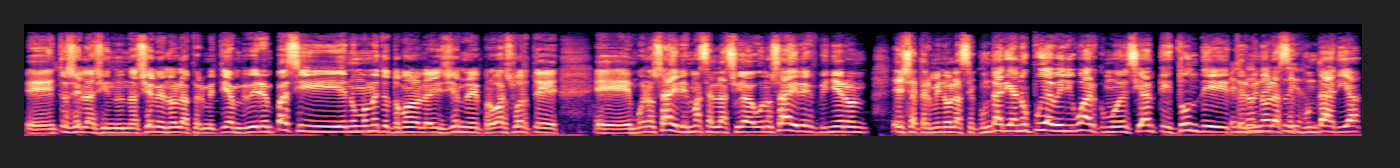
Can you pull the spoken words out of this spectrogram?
Eh, entonces las inundaciones no las permitían vivir en paz y en un momento tomaron la decisión de probar suerte eh, en Buenos Aires, más en la ciudad de Buenos Aires. Vinieron, ella terminó la secundaria. No pude averiguar, como decía antes, dónde terminó dónde la secundaria.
